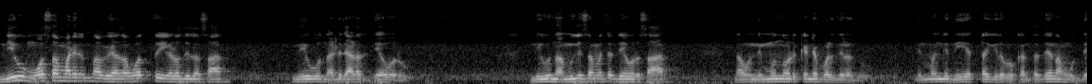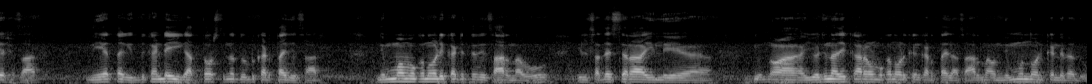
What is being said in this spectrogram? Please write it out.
ನೀವು ಮೋಸ ಮಾಡಿರೋದು ನಾವು ಯಾವತ್ತೂ ಹೇಳೋದಿಲ್ಲ ಸರ್. ನೀವು ನಡೆದಾಡೋದು ದೇವರು. ನೀವು ನಮಗೆ ಸಮೇತ ದೇವರು ಸಾರ್. ನಾವು ನಿಮ್ಮನ್ನು ನೋಡ್ಕೊಂಡೇ ಬೆಳೆದಿರೋದು. ನಿಮ್ಮಂಗೆ ನಿಯತ್ತಾಗಿರ್ಬೇಕಂತದ್ದೇ ನಮ್ಮ ಉದ್ದೇಶ ಸಾರ್. ನಿಯತ್ತಾಗಿ ಇದ್ದುಕೊಂಡೇ ಈಗ ಹತ್ತು ವರ್ಷದಿಂದ ದುಡ್ಡು ಕಟ್ತಾ ಇದ್ದೀವಿ ಸಾರ್. ನಿಮ್ಮ ಮುಖ ನೋಡಿ ಕಟ್ಟಿದ್ದೀವಿ ಸಾರ್ ನಾವು. ಇಲ್ಲಿ ಸದಸ್ಯರ ಇಲ್ಲಿ ಯೋಜನಾ ಯೋಜನಾಧಿಕಾರ ಮುಖ ನೋಡ್ಕೊಂಡು ಕಟ್ತಾ ಇಲ್ಲ ಸಾರ್. ನಾವು ನಿಮ್ಮನ್ನು ನೋಡ್ಕೊಂಡಿರೋದು.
